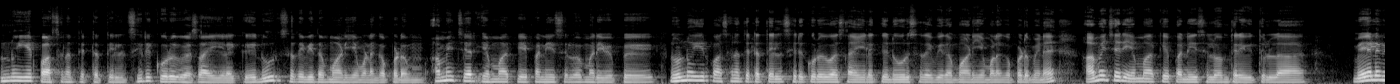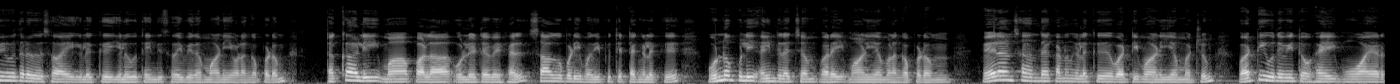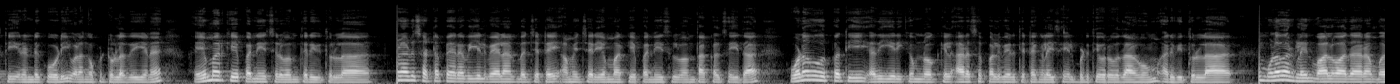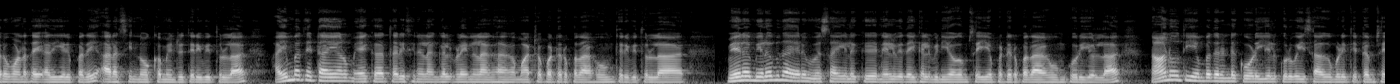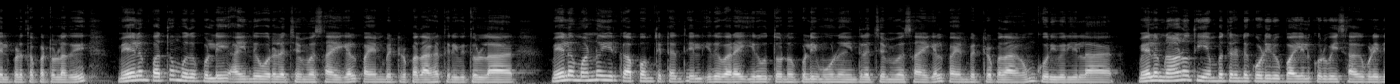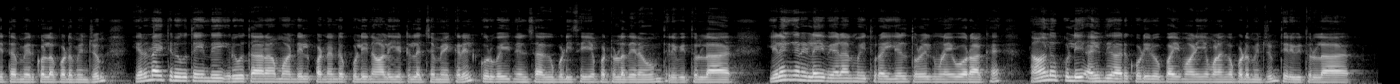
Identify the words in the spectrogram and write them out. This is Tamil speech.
நுண்ணுயிர் பாசன திட்டத்தில் சிறு குறு விவசாயிகளுக்கு நூறு சதவீதம் மானியம் வழங்கப்படும். அமைச்சர் எம். ஆர். கே. பன்னீர்செல்வம் அறிவிப்பு. நுண்ணுயிர் பாசன திட்டத்தில் சிறு குறு விவசாயிகளுக்கு நூறு சதவீதம் மானியம் வழங்கப்படும் என அமைச்சர் எம். ஆர். கே. பன்னீர்செல்வம் தெரிவித்துள்ளார். மேலும் யுவதர விவசாயிகளுக்கு எழுபத்தைந்து சதவீதம் மானியம் வழங்கப்படும். தக்காளி மா பலா உள்ளிட்டவைகள் சாகுபடி மதிப்பு திட்டங்களுக்கு ஒன்று புள்ளி ஐந்து லட்சம் வரை மானியம் வழங்கப்படும். வேளாண் சார்ந்த கடன்களுக்கு வட்டி மானியம் மற்றும் வட்டி உதவித் தொகை மூவாயிரத்தி இரண்டு கோடி வழங்கப்பட்டுள்ளது என எம்ஆர் கே. பன்னீர்செல்வம் தெரிவித்துள்ளார். தமிழ்நாடு சட்டப்பேரவையில் வேளாண் பட்ஜெட்டை அமைச்சர் எம்ஆர் கே. பன்னீர்செல்வம் தாக்கல் செய்தார். உணவு உற்பத்தியை அதிகரிக்கும் நோக்கில் அரசு பல்வேறு திட்டங்களை செயல்படுத்தி வருவதாகவும் அறிவித்துள்ளார். உழவர்களின் வாழ்வாதாரம் வருமானத்தை அதிகரிப்பதே அரசின் நோக்கம் என்று தெரிவித்துள்ளார். ஐம்பத்தெட்டாயிரம் ஏக்கர் தரிசு நிலங்கள் விளைநிலங்களாக மாற்றப்பட்டிருப்பதாகவும் தெரிவித்துள்ளார். மேலும் எழுபதாயிரம் விவசாயிகளுக்கு நெல் விதைகள் விநியோகம் செய்யப்பட்டிருப்பதாகவும் கூறியுள்ளார். நானூற்றி எண்பத்தி ரெண்டு கோடியில் குறுவை சாகுபடி திட்டம் செயல்படுத்தப்பட்டுள்ளது. மேலும் பத்தொன்பது புள்ளி ஐந்து ஒரு லட்சம் விவசாயிகள் பயன்பெற்றிருப்பதாக தெரிவித்துள்ளார். மேலும் மண்ணுயிர் காப்போம் திட்டத்தில் இதுவரை இருபத்தொன்று புள்ளி மூணு ஐந்து லட்சம் விவசாயிகள் பயன்பெற்றிருப்பதாகவும் கூறி வருகிறார். மேலும் நானூற்றி எண்பத்தி ரெண்டு கோடி ரூபாயில் குறுவை சாகுபடி திட்டம் மேற்கொள்ளப்படும் என்றும் இரண்டாயிரத்தி இருபத்தைந்து இருபத்தாறாம் ஆண்டில் பன்னெண்டு புள்ளி நாலு எட்டு லட்சம் ஏக்கரில் குறுவை நெல் சாகுபடி செய்யப்பட்டுள்ளது எனவும் தெரிவித்துள்ளார். இளைஞர்நிலை வேளாண்மை துறையில் தொழில் முனைவோராக நாலு புள்ளி ஐந்து ஆறு கோடி ரூபாய் மானியம் வழங்கப்படும் என்றும் தெரிவித்துள்ளார்.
